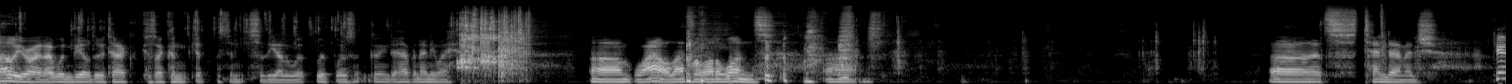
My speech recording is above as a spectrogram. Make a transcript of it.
Oh, you're right. I wouldn't be able to attack because I couldn't get within, so the other whip, whip wasn't going to happen anyway. Um, wow, that's a lot of ones. Uh, uh, that's 10 damage. Okay.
